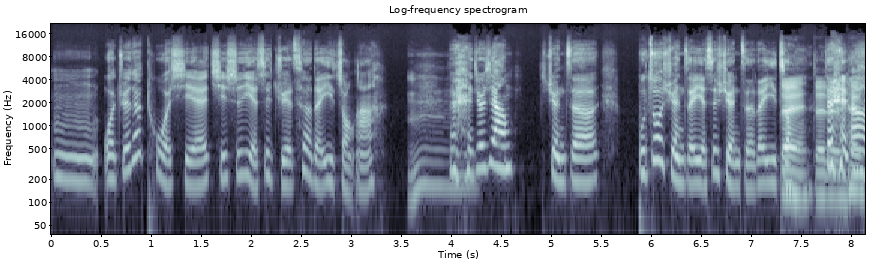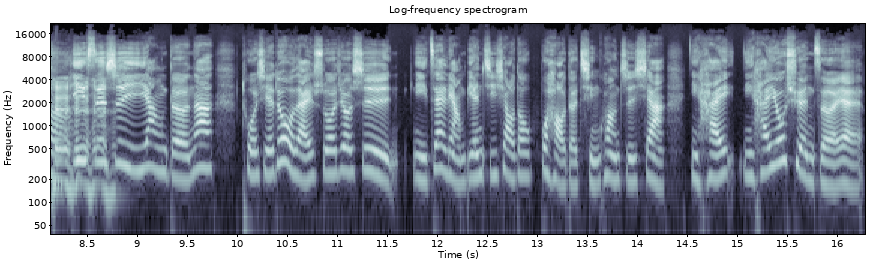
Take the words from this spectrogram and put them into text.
嗯，我觉得妥协其实也是决策的一种啊，嗯，对，就像选择。不做选择也是选择的一种，对，对，对，对，意思是一样的。那妥协对我来说，就是你在两边绩效都不好的情况之下，你还你还有选择耶，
